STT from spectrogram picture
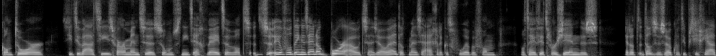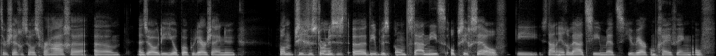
kantoorsituaties waar mensen soms niet echt weten wat. heel veel dingen zijn ook bore-outs en zo. Hè? Dat mensen eigenlijk het gevoel hebben van wat heeft dit voor zin? Dus ja, dat, dat is dus ook wat die psychiaters zeggen, zoals Verhagen ehm, en zo, die heel populair zijn nu. Van psychische stoornissen, eh, die ontstaan niet op zichzelf. Die staan in relatie met je werkomgeving of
